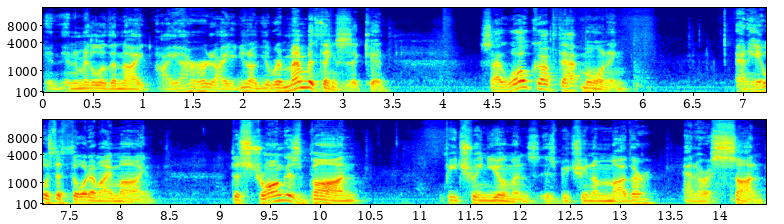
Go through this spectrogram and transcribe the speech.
in, in the middle of the night." I heard, I you know, you remember things as a kid. So I woke up that morning, and here was the thought in my mind: the strongest bond between humans is between a mother and her son.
